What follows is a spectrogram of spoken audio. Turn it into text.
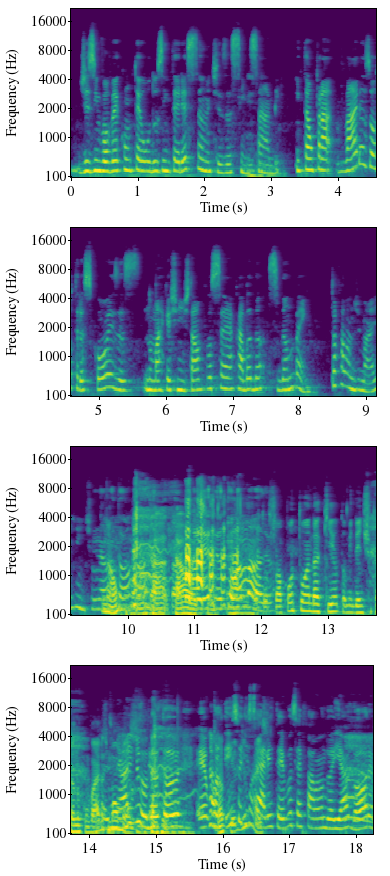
desenvolver conteúdos interessantes, assim, uhum. sabe? Então, para várias outras coisas no marketing digital, você acaba se dando bem. Tô falando demais, gente? Não, não. tô amando. Tá, tá ótimo. Eu, eu tô amando. Eu tô só pontuando aqui, eu tô me identificando com vários Mas momentos. Me ajuda. Eu tô, eu, isso de demais. CLT, você falando aí agora,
